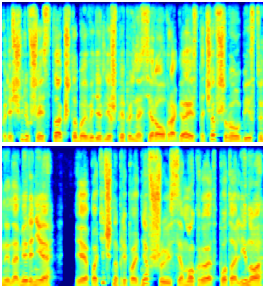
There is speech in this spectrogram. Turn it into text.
Прищурившись так, чтобы видеть лишь пепельно-серого врага, источавшего убийственные намерения, и апатично приподнявшуюся мокрую от пота Лину,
